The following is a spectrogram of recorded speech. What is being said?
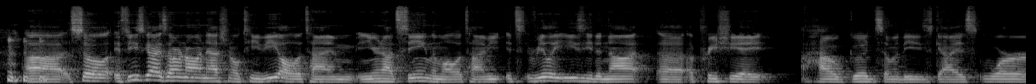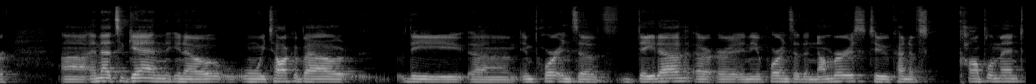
uh, so if these guys aren't on national TV all the time, and you're not seeing them all the time, it's really easy to not uh, appreciate how good some of these guys were. Uh, and that's again, you know, when we talk about the um, importance of data or, or in the importance of the numbers to kind of complement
